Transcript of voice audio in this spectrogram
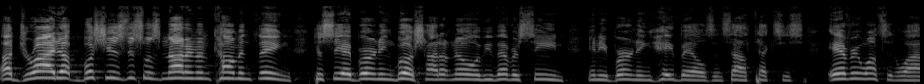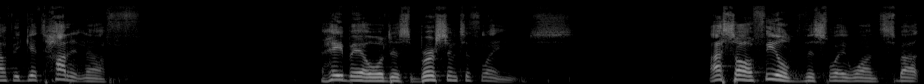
uh, dried up bushes. This was not an uncommon thing to see a burning bush. I don't know if you've ever seen any burning hay bales in South Texas. Every once in a while, if it gets hot enough, a hay bale will just burst into flames. I saw a field this way once, about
